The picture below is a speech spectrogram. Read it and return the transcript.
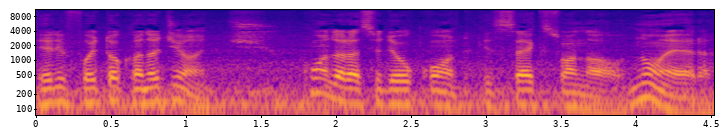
ele foi tocando adiante. Quando ela se deu conta que sexo anal não era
